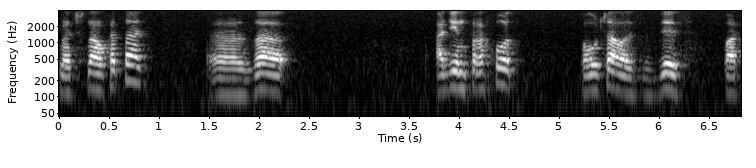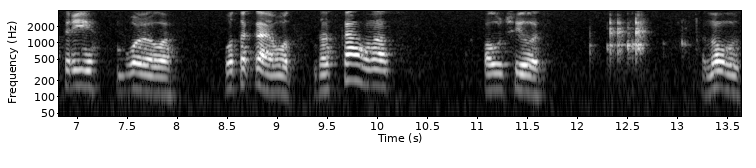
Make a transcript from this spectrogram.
начинал катать. Э, за один проход получалось здесь по три бойла. Вот такая вот доска у нас получилась. Ну,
